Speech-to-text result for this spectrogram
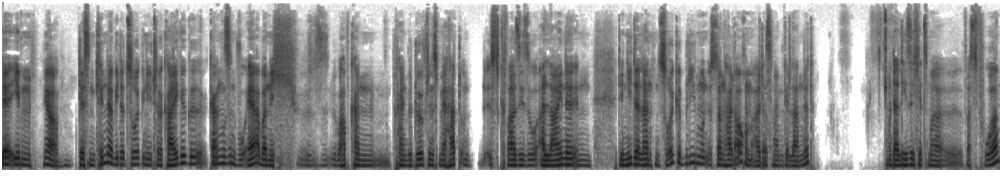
der eben, ja, dessen Kinder wieder zurück in die Türkei gegangen sind, wo er aber nicht, überhaupt kein, kein Bedürfnis mehr hat und ist quasi so alleine in den Niederlanden zurückgeblieben und ist dann halt auch im Altersheim gelandet. Und da lese ich jetzt mal äh, was vor.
